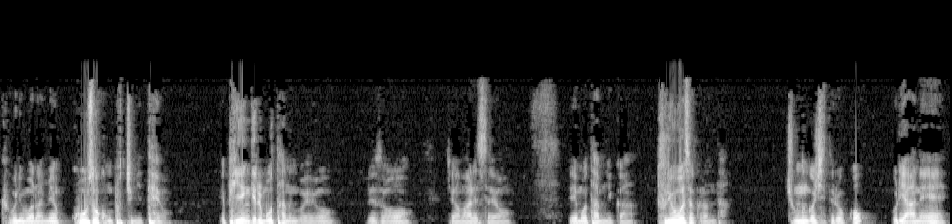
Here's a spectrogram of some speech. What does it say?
그분이 뭐냐면 고소 공포증이 있대요. 비행기를 못 타는 거예요. 그래서 제가 말했어요. 왜 못합니까? 두려워서 그런다. 죽는 것이 두렵고 우리 안에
